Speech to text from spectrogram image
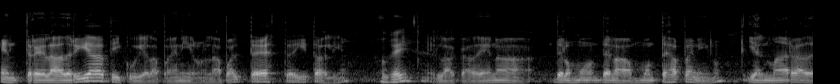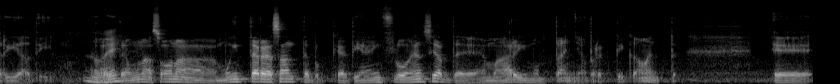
entre el Adriático y el Apenino, en la parte este de Italia, okay. la cadena de los, de los montes Apeninos y el mar Adriático. Es una zona muy interesante porque tiene influencias de mar y montaña prácticamente. Eh,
